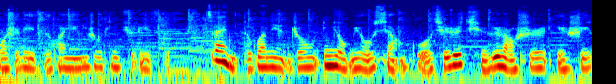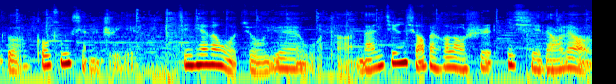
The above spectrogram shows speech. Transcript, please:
我是栗子，欢迎收听曲栗子。在你的观点中，你有没有想过，其实体育老师也是一个高风险的职业？今天呢，我就约我的南京小百合老师一起聊聊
